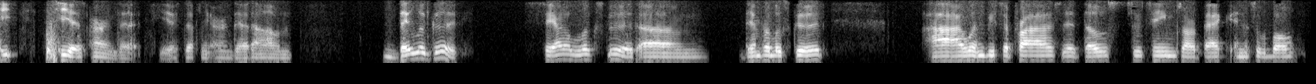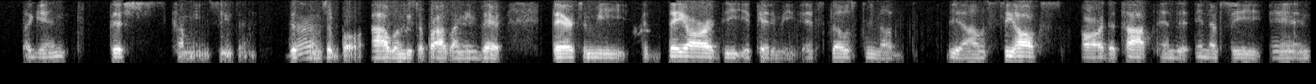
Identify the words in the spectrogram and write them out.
he he has earned that. He has definitely earned that. Um, they look good. Seattle looks good. Um, Denver looks good. I wouldn't be surprised if those two teams are back in the Super Bowl again this coming season. This Wow. coming Super Bowl. I wouldn't be surprised. I mean, they're they're to me they are the epitome. It's those you know the um, Seahawks are the top in the NFC and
